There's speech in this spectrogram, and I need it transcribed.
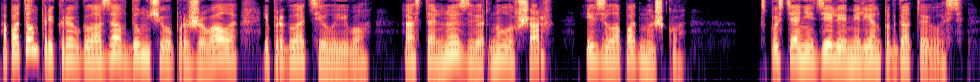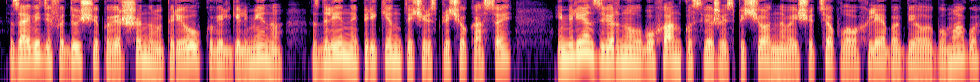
а потом, прикрыв глаза, вдумчиво проживала и проглотила его, а остальное завернула в шарф и взяла под мышку. Спустя неделю Эмильен подготовилась. Завидев идущую по вершинному переулку Вильгельмину с длинной, перекинутой через плечо косой, Эмильен завернула буханку свежеиспеченного еще теплого хлеба в белую бумагу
